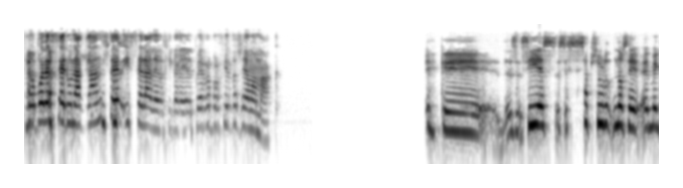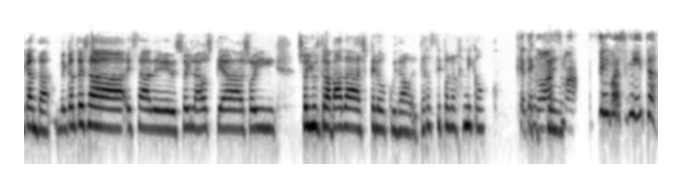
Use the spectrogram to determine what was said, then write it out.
No puede ser una gánster y ser alérgica. Y el perro, por cierto, se llama Mac. Es que sí, es, es, absurdo, no sé, eh, me encanta, me encanta esa, esa de soy la hostia, soy, soy ultra pero cuidado, el perro es hipoalergénico. Que tengo asma, tengo asmita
